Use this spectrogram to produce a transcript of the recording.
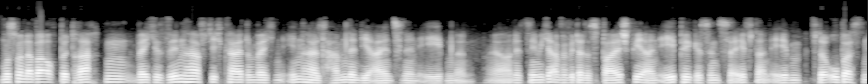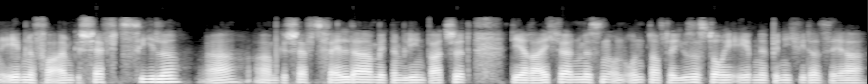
Muss man aber auch betrachten, welche Sinnhaftigkeit und welchen Inhalt haben haben denn die einzelnen Ebenen? Ja, und jetzt nehme ich einfach wieder das Beispiel, ein Epic ist in Safe dann eben auf der obersten Ebene vor allem Geschäftsziele, ja, ähm, Geschäftsfelder mit einem Lean Budget, die erreicht werden müssen und unten auf der User Story Ebene bin ich wieder sehr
